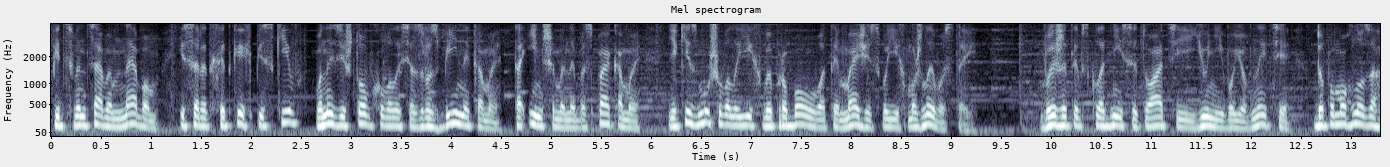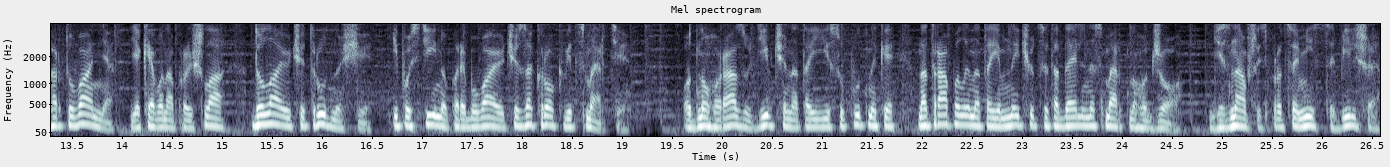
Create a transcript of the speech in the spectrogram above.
Під свинцевим небом і серед хитких пісків вони зіштовхувалися з розбійниками та іншими небезпеками, які змушували їх випробовувати межі своїх можливостей. Вижити в складній ситуації юній войовниці допомогло загартування, яке вона пройшла, долаючи труднощі і постійно перебуваючи за крок від смерті. Одного разу дівчина та її супутники натрапили на таємничу цитадель несмертного Джо. Дізнавшись про це місце більше,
